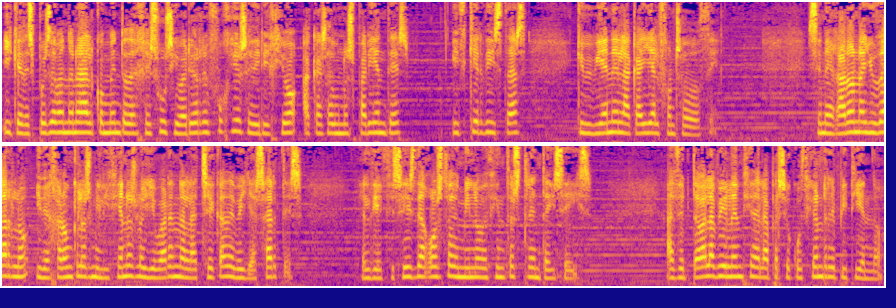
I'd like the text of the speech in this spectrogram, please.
y que después de abandonar el convento de Jesús y varios refugios se dirigió a casa de unos parientes izquierdistas que vivían en la calle Alfonso XII. Se negaron a ayudarlo y dejaron que los milicianos lo llevaran a la Checa de Bellas Artes, el 16 de agosto de 1936. Aceptaba la violencia de la persecución repitiendo,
